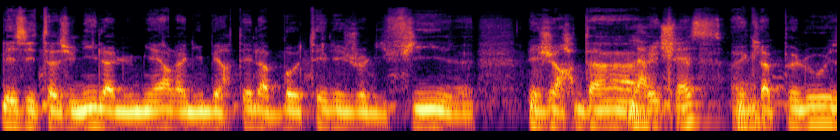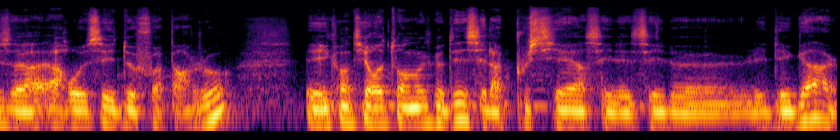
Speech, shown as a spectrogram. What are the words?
les États-Unis, la lumière, la liberté, la beauté, les jolies filles, euh, les jardins, la richesse, avec la pelouse arrosée deux fois par jour. Et quand ils retournent de l'autre côté, c'est la poussière, c'est le, les dégâts,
